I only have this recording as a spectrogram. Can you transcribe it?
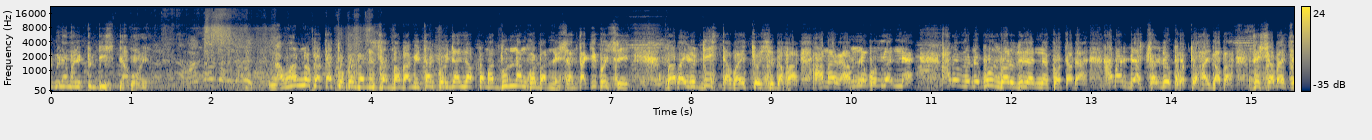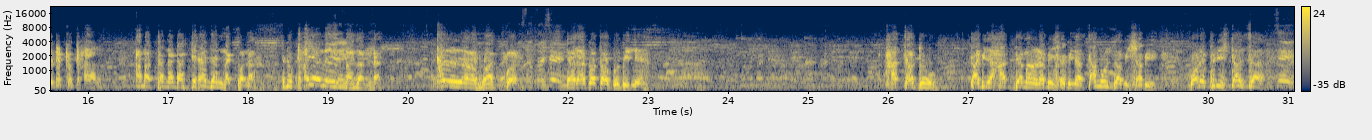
কথাগুলো আমার একটু ডিস্টার্ব হয়। অন্য কথা তো নিশ্চয় বাবা, আমি তার কই ডাইলে আমার দুর্নাম করবার তাকে কইছি? বাবা, একটু ডিস্টার্ব হয় চলছে ব্যাপার। আমার, আপনি বুঝলেন না, আরও জনে বুঝবার দিলেন না কথাটা। আমার ব্যবসা একটু ক্ষতি হয়, বাবা। যে সবাই ছেলে একটু খান। আমার থানাটা টেহা যান লাগবো না। একটু খাইয়া নেন বাজান না আল্লাহ আকবর। কথা কবি না। বড় খ্রিস্টানসা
